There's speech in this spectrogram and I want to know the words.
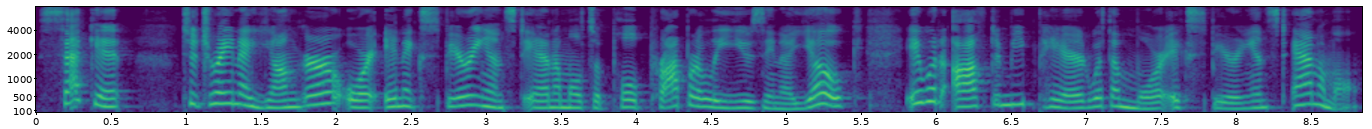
Second, to train a younger or inexperienced animal to pull properly using a yoke, it would often be paired with a more experienced animal.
